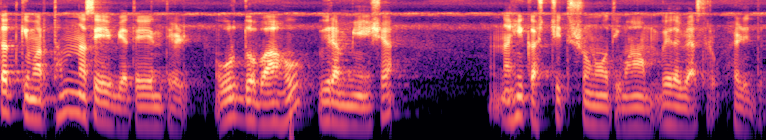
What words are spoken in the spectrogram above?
ತತ್ಕಿಮರ್ಥಂ ನ ಸೇವ್ಯತೆ ಅಂತೇಳಿ. ಊರ್ಧ್ವಬಾಹು ವಿರಮ್ಯೇಶ, ನಹಿ ಕಶ್ಚಿತ್ ಶೃಣೋತಿ ಮಾಂ ವೇದವ್ಯಾಸರು ಹೇಳಿದ್ದು.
